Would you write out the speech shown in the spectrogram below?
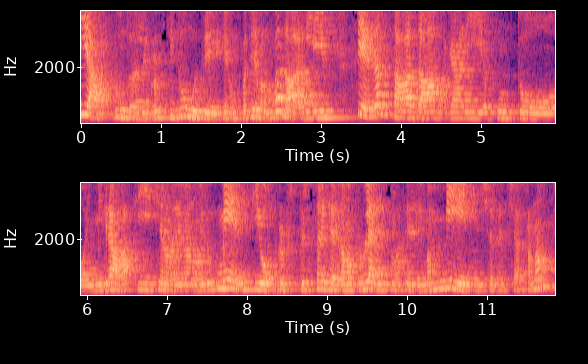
sia appunto dalle prostitute che non potevano badarli, sia in realtà da magari appunto immigrati che non avevano i documenti o persone che avevano problemi insomma a tenere i bambini, eccetera, eccetera, no?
